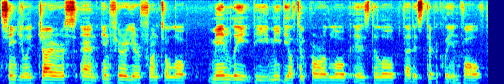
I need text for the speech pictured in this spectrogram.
cingulate gyrus, and inferior frontal lobe. Mainly, the medial temporal lobe is the lobe that is typically involved.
